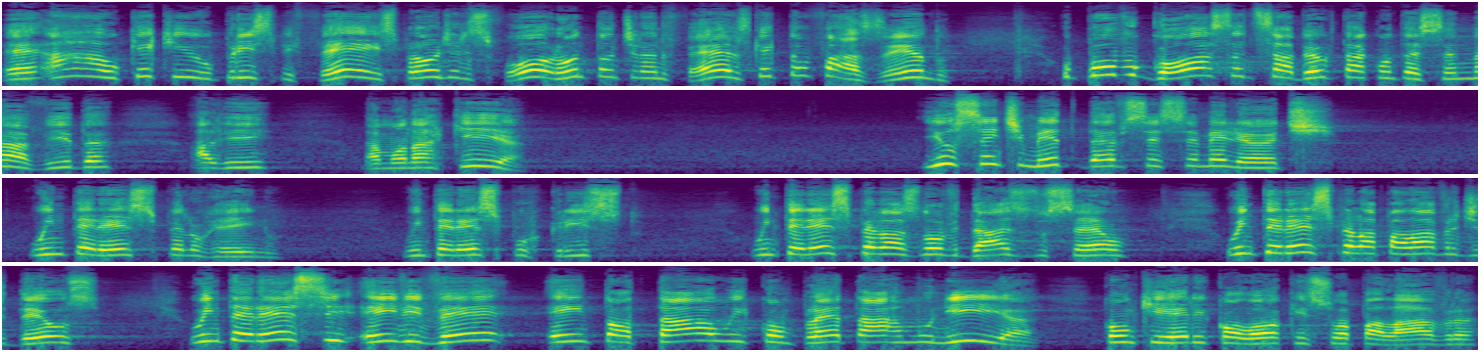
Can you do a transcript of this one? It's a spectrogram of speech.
é, ah, o que, que o príncipe fez, para onde eles foram, onde estão tirando férias, o que, estão fazendo. O povo gosta de saber o que está acontecendo na vida ali da monarquia. E o sentimento deve ser semelhante. O interesse pelo reino, o interesse por Cristo, o interesse pelas novidades do céu, o interesse pela palavra de Deus, o interesse em viver em total e completa harmonia com o que ele coloca em sua palavra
